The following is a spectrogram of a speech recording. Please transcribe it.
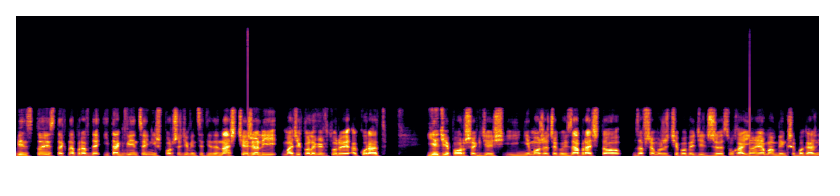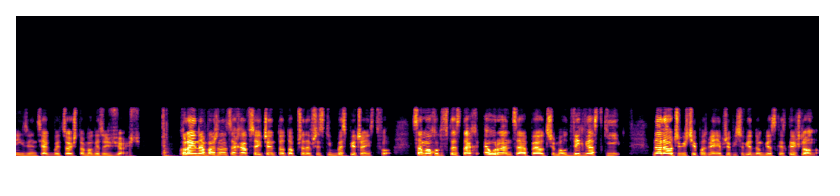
więc to jest tak naprawdę i tak więcej niż Porsche 911. Jeżeli macie kolegę, który akurat jedzie Porsche gdzieś i nie może czegoś zabrać, to zawsze możecie powiedzieć, że słuchaj, no ja mam większy bagażnik, więc jakby coś, to mogę coś wziąć. Kolejna ważna cecha w Seicento to przede wszystkim bezpieczeństwo. Samochód w testach Euro NCAP otrzymał dwie gwiazdki, no ale oczywiście po zmianie przepisów jedną gwiazdkę skreślono.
